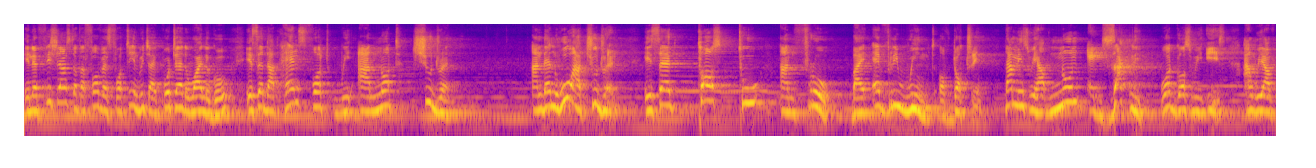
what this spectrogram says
In Ephesians chapter 4, verse 14, which I quoted a while ago, it said that henceforth we are not children. And then who are children? He said, tossed to and fro by every wind of doctrine. That means we have known exactly what God's will is. And we have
